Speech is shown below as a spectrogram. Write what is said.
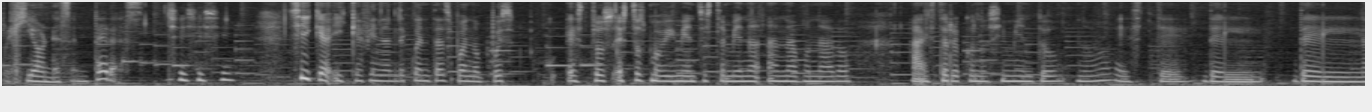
regiones enteras. Sí, sí, sí. Sí, que, y que a final de cuentas, bueno, pues estos, estos movimientos también han abonado a este reconocimiento ¿no? este, del, del,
